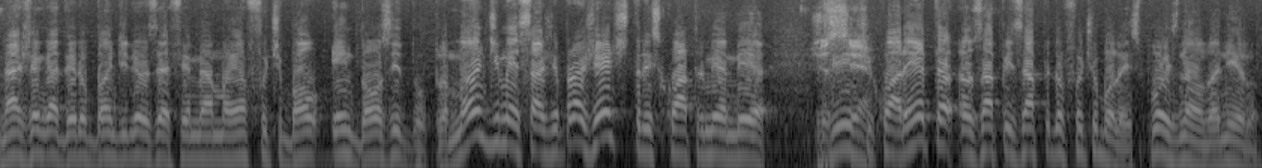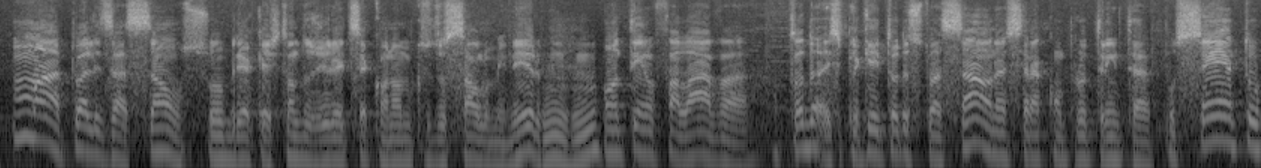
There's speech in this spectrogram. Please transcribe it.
na Jangadeiro Band News FM amanhã futebol em dose dupla. Mande mensagem pra gente 3466-2040, o zap zap do futebolês. Pois não, Danilo? Uma atualização sobre a questão dos direitos econômicos do Saulo Mineiro. Uhum. Ontem eu falava, toda, expliquei toda a situação, né? Será comprou 30%,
